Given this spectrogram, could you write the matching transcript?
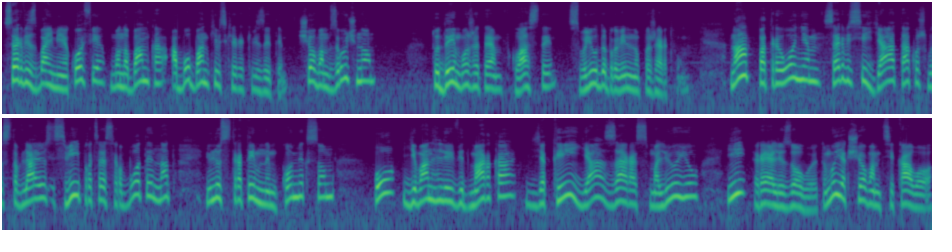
сервіс BuyMeACoffee, Монобанка або банківські реквізити. Що вам зручно, туди можете вкласти свою добровільну пожертву. На Патреоні сервісі я також виставляю свій процес роботи над ілюстративним коміксом по Євангелію від Марка, який я зараз малюю і реалізовую. Тому, якщо вам цікаво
